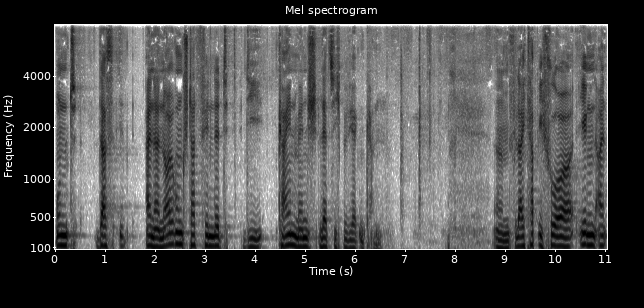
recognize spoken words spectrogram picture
und dass eine Erneuerung stattfindet, die kein Mensch letztlich bewirken kann. Ähm, vielleicht habe ich vor irgendein,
